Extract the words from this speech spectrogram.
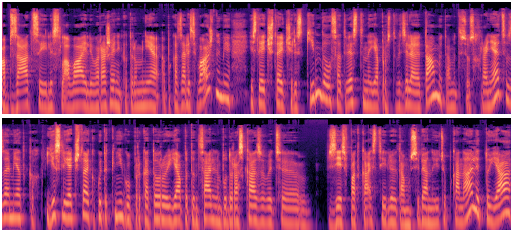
абзацы или слова или выражения, которые мне показались важными. Если я читаю через Kindle, соответственно, я просто выделяю там, и там это все сохраняется в заметках. Если я читаю какую-то книгу, про которую я потенциально буду рассказывать э, здесь в подкасте или там у себя на YouTube-канале, то я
